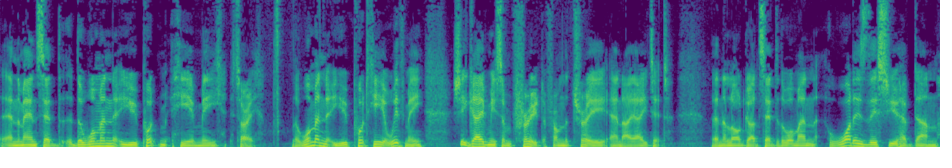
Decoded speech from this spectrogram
And the man said, The woman you put here me, sorry, the woman you put here with me, she gave me some fruit from the tree and I ate it. Then the Lord God said to the woman, What is this you have done?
